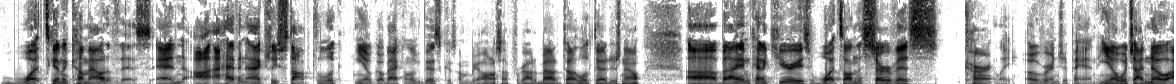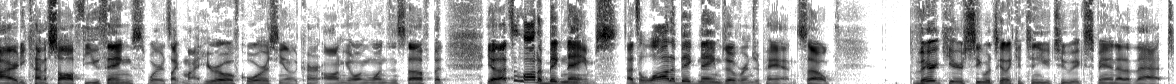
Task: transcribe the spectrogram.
what's going to come out of this, and I, I haven't actually stopped to look you know go back and look at this because I'm gonna be honest I forgot about it until I looked at it just now, uh, but I am kind of curious what's on the service currently over in Japan. You know, which I know I already kind of saw a few things where it's like My Hero, of course, you know, the current ongoing ones and stuff. But yeah, that's a lot of big names. That's a lot of big names over in Japan. So very curious to see what's going to continue to expand out of that.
